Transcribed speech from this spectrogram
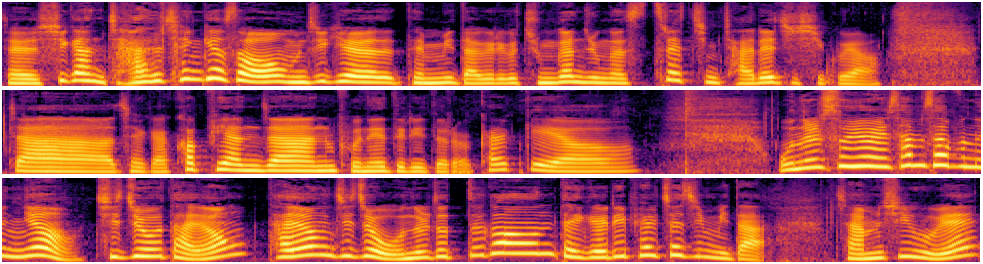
자, 시간 잘 챙겨서 움직여야 됩니다. 그리고 중간중간 스트레칭 잘 해주시고요. 자, 제가 커피 한 잔 보내드리도록 할게요. 오늘 수요일 3, 4분은요, 지조, 다영, 다영, 지조, 오늘도 뜨거운 대결이 펼쳐집니다. 잠시 후에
